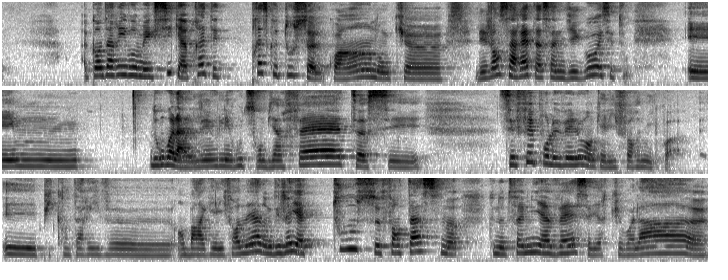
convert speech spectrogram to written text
Quand tu arrives au Mexique, après, tu es presque tout seul, quoi. hein. donc, euh, les gens s'arrêtent à San Diego et c'est tout. Et hum, donc voilà, les, les routes sont bien faites, c'est c'est fait pour le vélo en Californie, quoi. Et puis quand tu arrives en Barra California, donc déjà il y a tout ce fantasme que notre famille avait, c'est-à-dire que voilà, euh,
